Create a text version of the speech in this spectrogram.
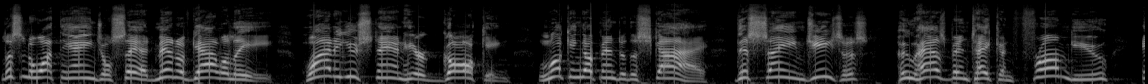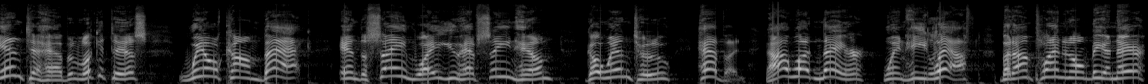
Listen to what the angel said Men of Galilee, why do you stand here gawking, looking up into the sky? This same Jesus who has been taken from you into heaven, look at this, will come back in the same way you have seen him go into heaven. Now, I wasn't there when he left, but I'm planning on being there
